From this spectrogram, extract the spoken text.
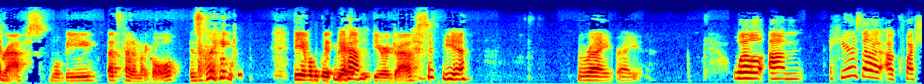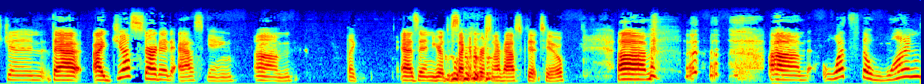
drafts will be. That's kind of my goal. Is like be able to get Yeah. fewer drafts. yeah right right well um here's a, a question that i just started asking um like as in you're the second person i've asked it to um um what's the one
